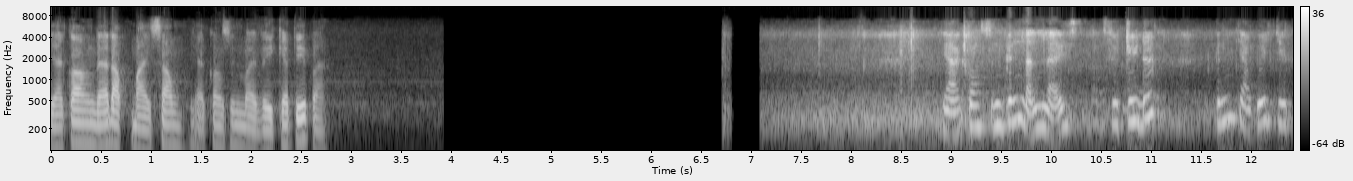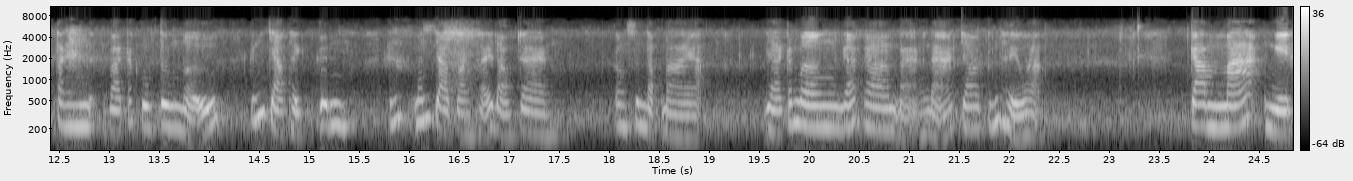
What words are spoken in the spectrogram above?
dạ con đã đọc bài xong. Dạ con xin mời vị kế tiếp ạ. À. Dạ con xin kính đảnh lễ sư trí đức. Kính chào quý chư tăng và các cô tương nữ. Kính chào thầy kinh. Kính mến chào toàn thể đạo tràng. Con xin đọc bài ạ. Và cảm ơn các à, bạn đã cho tín hiệu ạ. Cam má nghiệp,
